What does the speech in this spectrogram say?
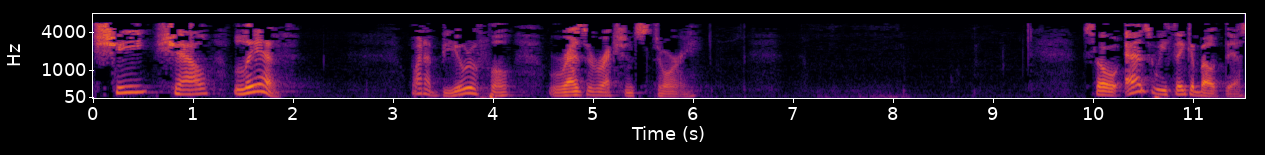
She shall live. What a beautiful resurrection story. So, as we think about this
